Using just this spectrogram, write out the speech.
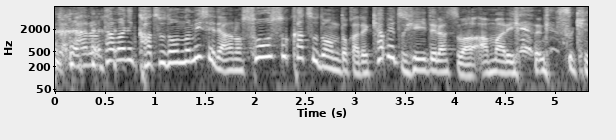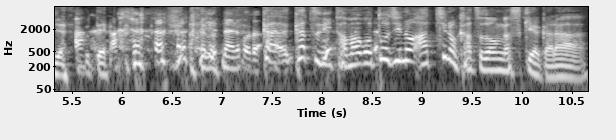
あの、たまにカツ丼の店で、あの、ソースカツ丼とかでキャベツ引いてるやつはあんまり好きじゃなくて。なるほど。かカツに卵とじのあっちのカツ丼が好きやから。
